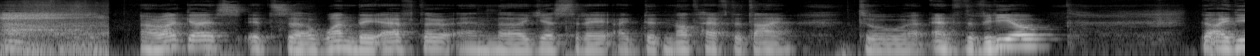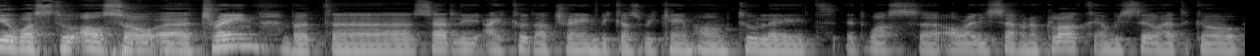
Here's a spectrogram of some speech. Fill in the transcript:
Alright guys, it's uh, one day after and uh, yesterday I did not have the time to uh, end the video. The idea was to also uh, train, but uh, sadly I could not train because we came home too late. It was uh, already 7 o'clock and we still had to go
